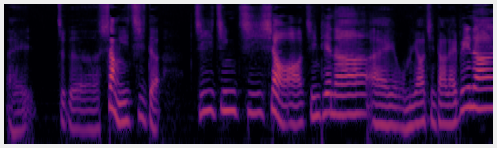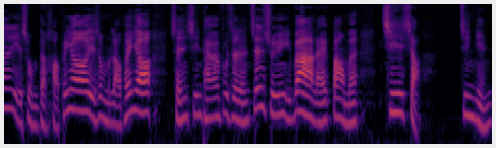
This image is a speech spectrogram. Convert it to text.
哎，这个上一季的。基金绩效啊，今天呢，哎，我们邀请到来宾呢，也是我们的好朋友，也是我们老朋友，诚心台湾负责人曾淑云以爸来帮我们揭晓今年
